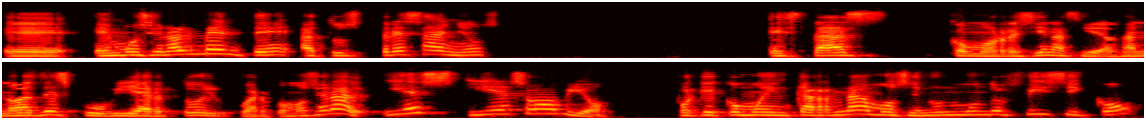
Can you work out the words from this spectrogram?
Eh, emocionalmente, a tus tres años, estás como recién nacida, o sea, no has descubierto el cuerpo emocional. Y es, y es obvio, porque como encarnamos en un mundo físico,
